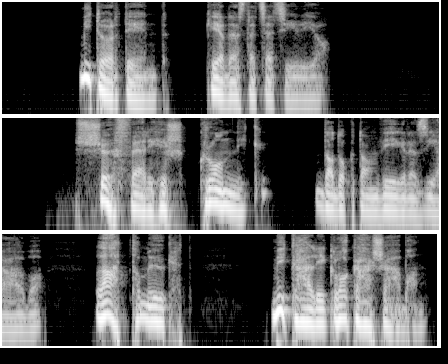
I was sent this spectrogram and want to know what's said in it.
– Mi történt? – kérdezte Cecília. – Söffer és Kronnik – dadogtam végre ziálva. – Láttam őket. Mikálék lakásában. –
